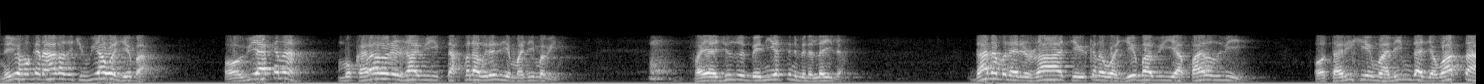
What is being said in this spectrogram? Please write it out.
نه یو کنه هغه چې ویا وجه با او ویا کنه مقرر رضا وی تخپل ورځ یې ملي موي فيجوز بنية من الليلة دا نه من رجا چې کنه واجبه وي یا فرض وي او تاریخ یې معلوم ده جواب ته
